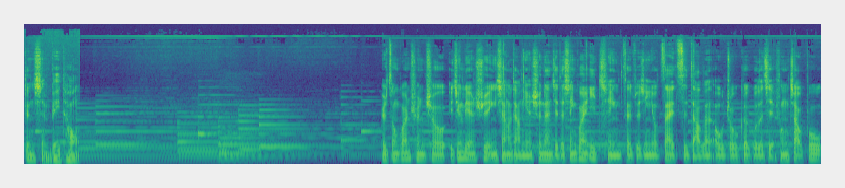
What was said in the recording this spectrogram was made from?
更显悲痛。而纵观全球，已经连续影响了两年圣诞节的新冠疫情，在最近又再次打乱欧洲各国的解封脚步。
